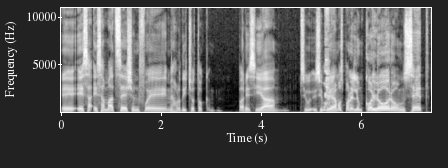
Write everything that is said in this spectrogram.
Eh, esa, esa Mad Session fue, mejor dicho, parecía, si, si pudiéramos ponerle un color o un set,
